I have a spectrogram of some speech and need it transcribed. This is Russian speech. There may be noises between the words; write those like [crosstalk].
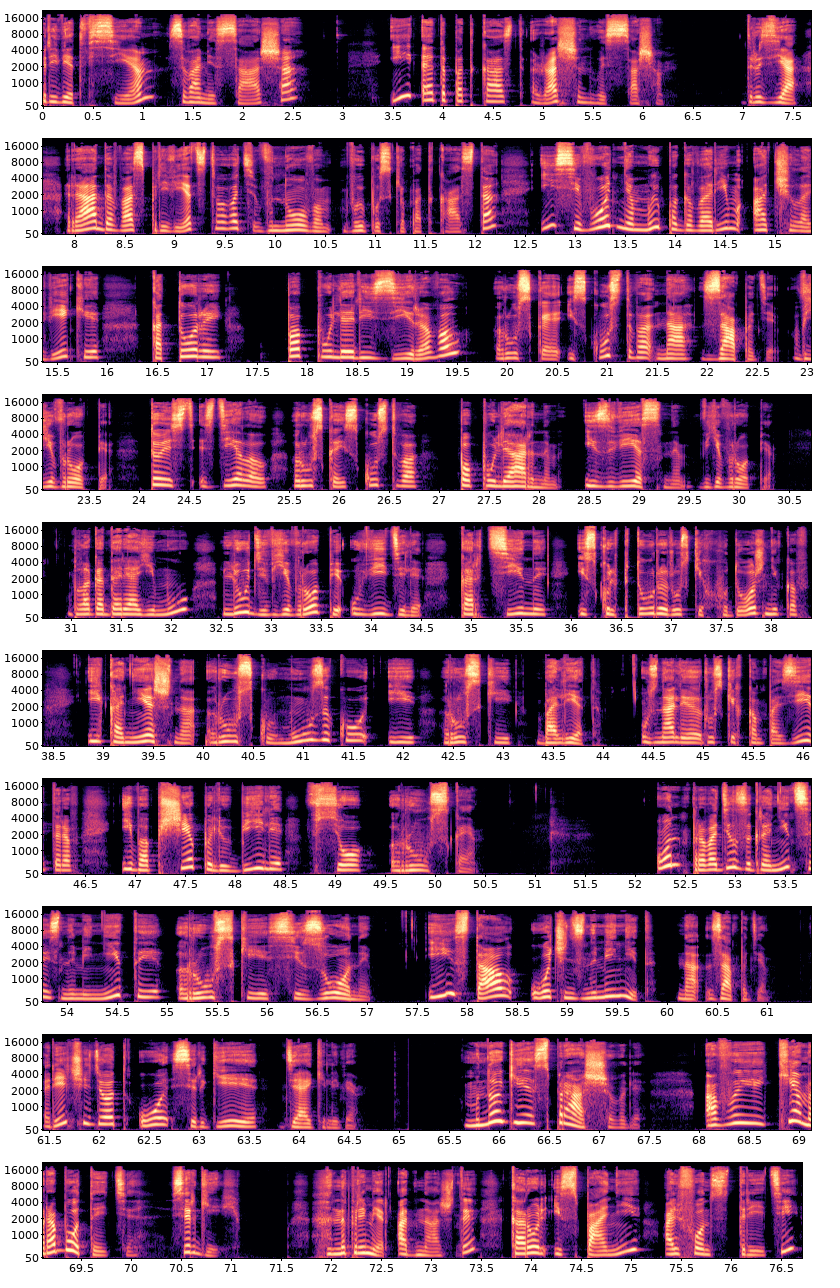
Привет всем! С вами Саша, и это подкаст Russian with Sasha. Друзья, рада вас приветствовать в новом выпуске подкаста. И сегодня мы поговорим о человеке, который популяризировал русское искусство на Западе, в Европе. То есть сделал русское искусство популярным, известным в Европе. Благодаря ему люди в Европе увидели картины и скульптуры русских художников и, конечно, русскую музыку и русский балет. Узнали русских композиторов и вообще полюбили все русское. Он проводил за границей знаменитые русские сезоны и стал очень знаменит на Западе. Речь идет о Сергее Дягилеве. Многие спрашивали, а вы кем работаете, Сергей? [laughs] Например, однажды король Испании Альфонс III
